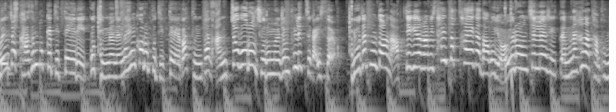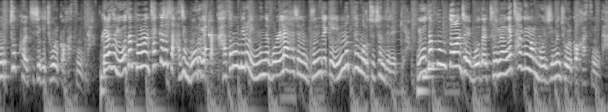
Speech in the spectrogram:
왼쪽 가슴 포켓 디테일이 있고 뒷면에는 hanger loop 디테일과 등판 안쪽으로 주름을 준 플리츠가 있어요. 이 제품 또한 앞뒤 기장감이 살짝 차이가 나고 여유로운 실루엣이기 때문에 하나 단품으로 툭 걸치시기 좋을 것 같습니다. 그래서 이 제품은 체크셔츠 아직 모르겠다. 가성비로 입문해볼래? 하시는 분들께 입문템으로 추천드릴게요. 이 제품 또한 저희 모델 두 명의 착용감 보시면 좋을 것 같습니다.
